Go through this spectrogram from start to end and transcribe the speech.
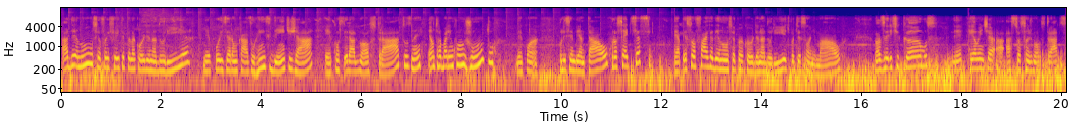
A denúncia foi feita pela coordenadoria, né, pois era um caso reincidente já, é considerado maus tratos, né? É um trabalho em conjunto né, com a Polícia Ambiental. Procede-se assim. É, a pessoa faz a denúncia a coordenadoria de proteção animal. Nós verificamos né, realmente a, a, situação de maus tratos,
